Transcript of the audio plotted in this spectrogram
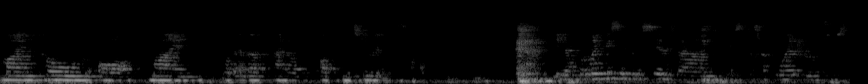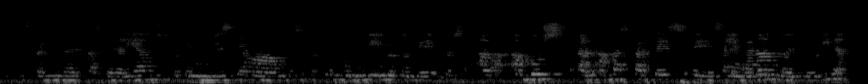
mine coal or mine whatever kind of, of materials. y la forma en que se presentan estos acuerdos, estos partenariados, es lo que en inglés se llama una situación win-win, donde pues, los, ambos, ambas partes eh, salen ganando, en teoría.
